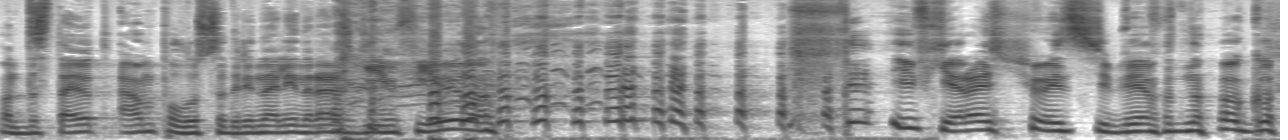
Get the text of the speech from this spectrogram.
Он достает ампулу с адреналин Game Fuel и вхерачивает себе в ногу.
